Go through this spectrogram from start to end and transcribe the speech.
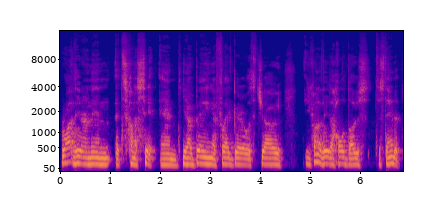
right there and then, it's kind of set. And, you know, being a flag bearer with Joe, you're kind of there to hold those to standard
